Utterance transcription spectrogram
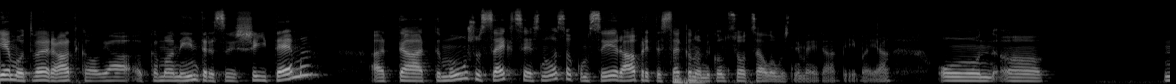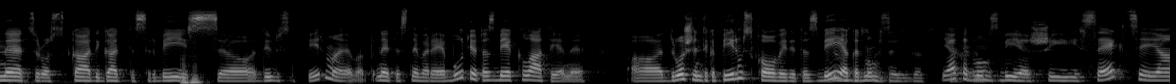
ņemot vērā atkal, jā, ka man interesē šī tēma, tad mūsu sekcijas nosaukums ir aprites mhm. ekonomika un sociāla uzņēmējdarbība. Ja? Un, uh, Neatceros, kādi gadi tas ir bijis. Uh -huh. 21. Var, ne, tas nevarēja būt, jo tas bija klātienē. Uh, droši vien, pirms Covid tas bija, ja, kad, mums, ja, kad mums bija šī sekcija, ja,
